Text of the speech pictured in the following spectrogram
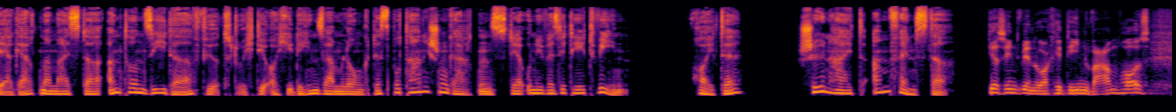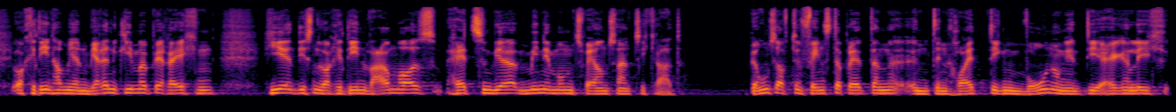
Der Gärtnermeister Anton Sieder führt durch die Orchideensammlung des Botanischen Gartens der Universität Wien. Heute Schönheit am Fenster. Hier sind wir in Orchideen-Warmhaus. Orchideen haben wir in mehreren Klimabereichen. Hier in diesem Orchideen-Warmhaus heizen wir Minimum 22 Grad. Bei uns auf den Fensterbrettern in den heutigen Wohnungen, die eigentlich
